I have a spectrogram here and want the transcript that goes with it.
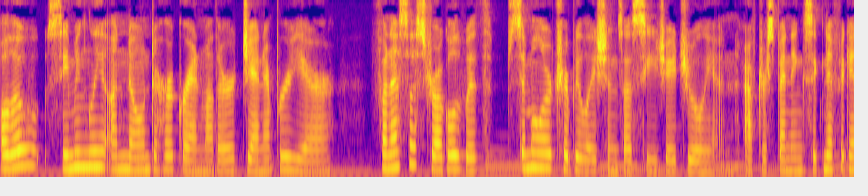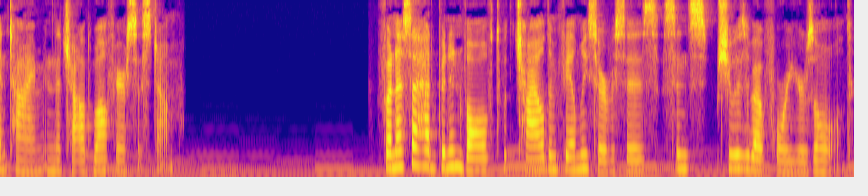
Although seemingly unknown to her grandmother, Janet Bruyere, Fonessa struggled with similar tribulations as CJ Julian after spending significant time in the child welfare system. Fonessa had been involved with child and family services since she was about four years old,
